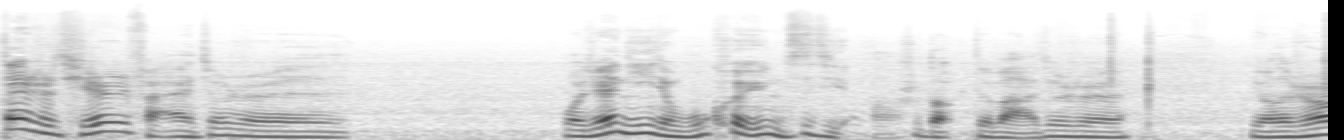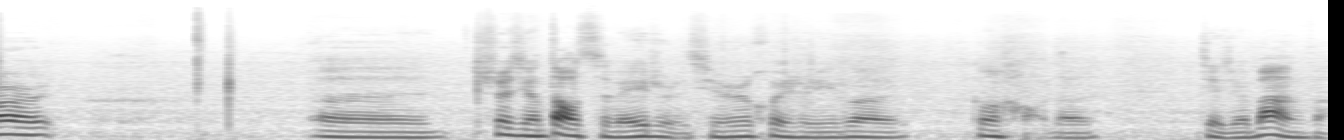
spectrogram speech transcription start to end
但是其实反正就是，我觉得你已经无愧于你自己了，是的，对吧？就是有的时候，呃，事情到此为止，其实会是一个更好的解决办法。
